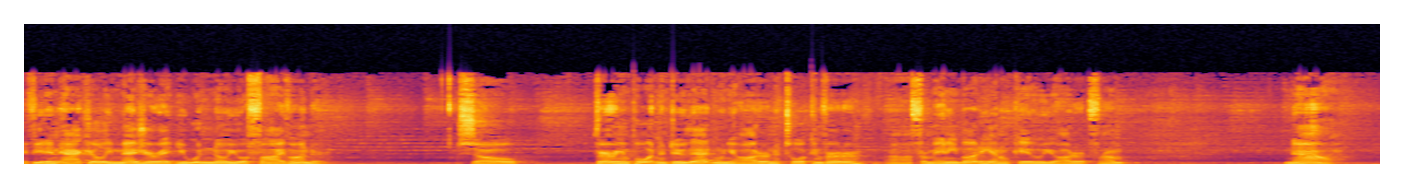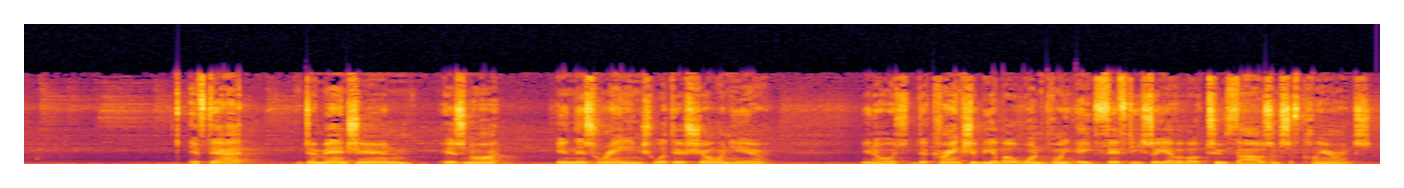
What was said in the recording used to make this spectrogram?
If you didn't accurately measure it, you wouldn't know you were five under. So, very important to do that when you're ordering a torque converter uh, from anybody. I don't care who you order it from. Now, if that dimension is not in this range, what they're showing here, you know, the crank should be about 1.850, so you have about two thousandths of clearance.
